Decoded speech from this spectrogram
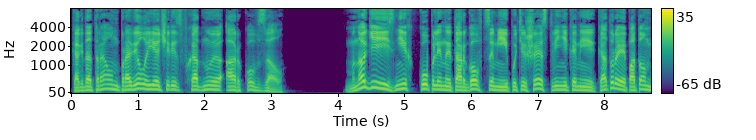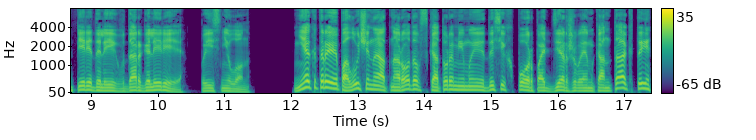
когда Траун провел ее через входную арку в зал. Многие из них куплены торговцами и путешественниками, которые потом передали их в дар галерее, пояснил он. Некоторые получены от народов, с которыми мы до сих пор поддерживаем контакты,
